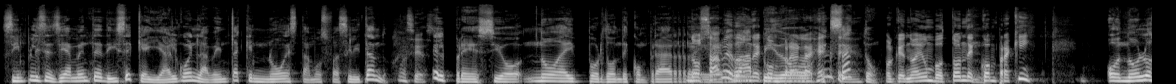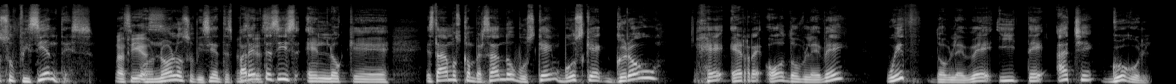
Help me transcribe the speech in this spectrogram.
Simple y sencillamente dice que hay algo en la venta que no estamos facilitando. Así es. El precio, no hay por dónde comprar. No sabe dónde comprar la gente. Exacto. Porque no hay un botón de compra aquí. O no lo suficientes. Así es. O no lo suficientes. Paréntesis, en lo que estábamos conversando, busqué, busque Grow, G-R-O-W, with, W-I-T-H, Google.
